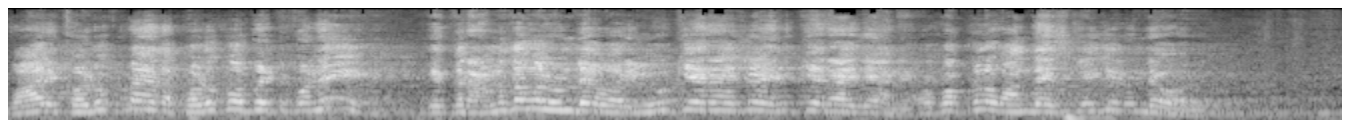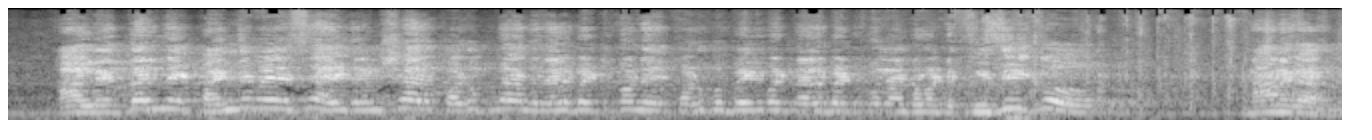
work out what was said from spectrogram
వారి కడుపు మీద పడుకోబెట్టుకొని ఇద్దరు అన్నదమ్ములు ఉండేవారు యూకే రాజా ఎన్కే రాజా అని. ఒక్కొక్కరు వంద కేజీలు ఉండేవారు. వాళ్ళిద్దరిని పంది వేసి ఐదు నిమిషాలు కడుపు మీద నిలబెట్టుకొని కడుపు బిగిపెట్టి నిలబెట్టుకున్నటువంటి ఫిజిక్ నాన్నగారు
